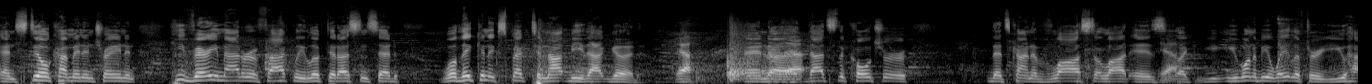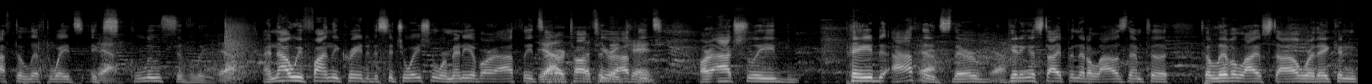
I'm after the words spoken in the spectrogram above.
and still come in and train? And he very matter-of-factly looked at us and said, well, they can expect to not be that good. Yeah. and uh, that. that's the culture that's kind of lost a lot is Yeah. like you, you want to be a weightlifter, you have to lift weights exclusively. Yeah. And now we've finally created a situation where many of our athletes Yeah, that are top tier athletes change. are actually paid athletes. They're getting a stipend that allows them to, to live a lifestyle where they can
